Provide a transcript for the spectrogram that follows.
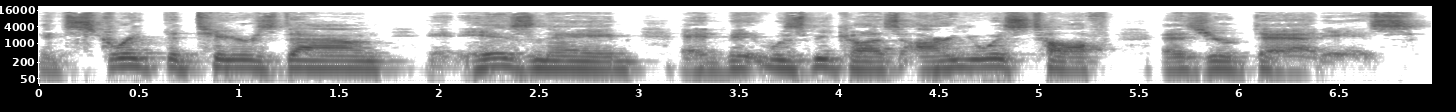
and streak the tears down in his name. And it was because are you as tough as your dad is?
